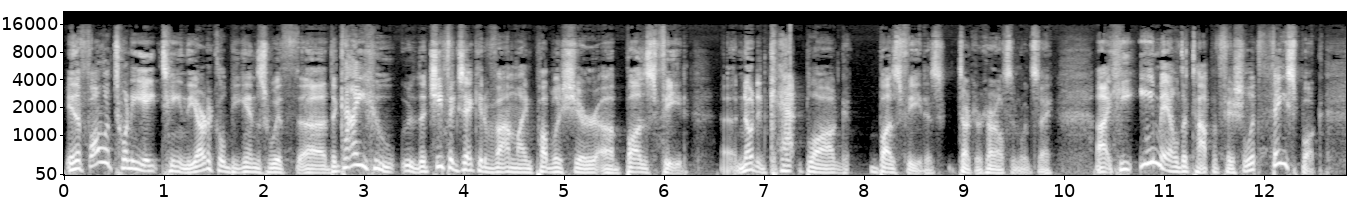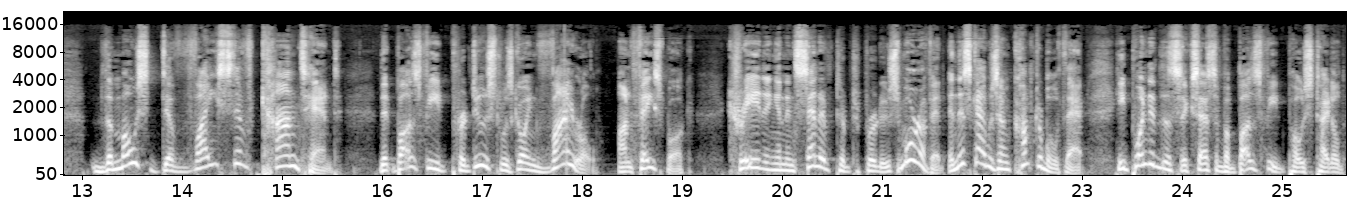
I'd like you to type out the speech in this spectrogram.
In the fall of 2018, the article begins with uh, the guy who, the chief executive of online publisher uh, BuzzFeed, uh, noted cat blog BuzzFeed, as Tucker Carlson would say. Uh, he emailed a top official at Facebook. The most divisive content that BuzzFeed produced was going viral on Facebook creating an incentive to, to, produce more of it. And this guy was uncomfortable with that. He pointed to the success of a BuzzFeed post titled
